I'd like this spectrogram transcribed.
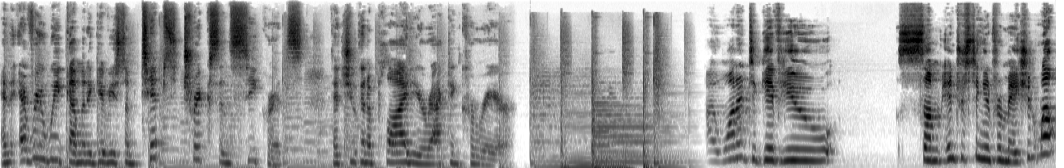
And every week, I'm going to give you some tips, tricks, and secrets that you can apply to your acting career. I wanted to give you some interesting information. Well,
